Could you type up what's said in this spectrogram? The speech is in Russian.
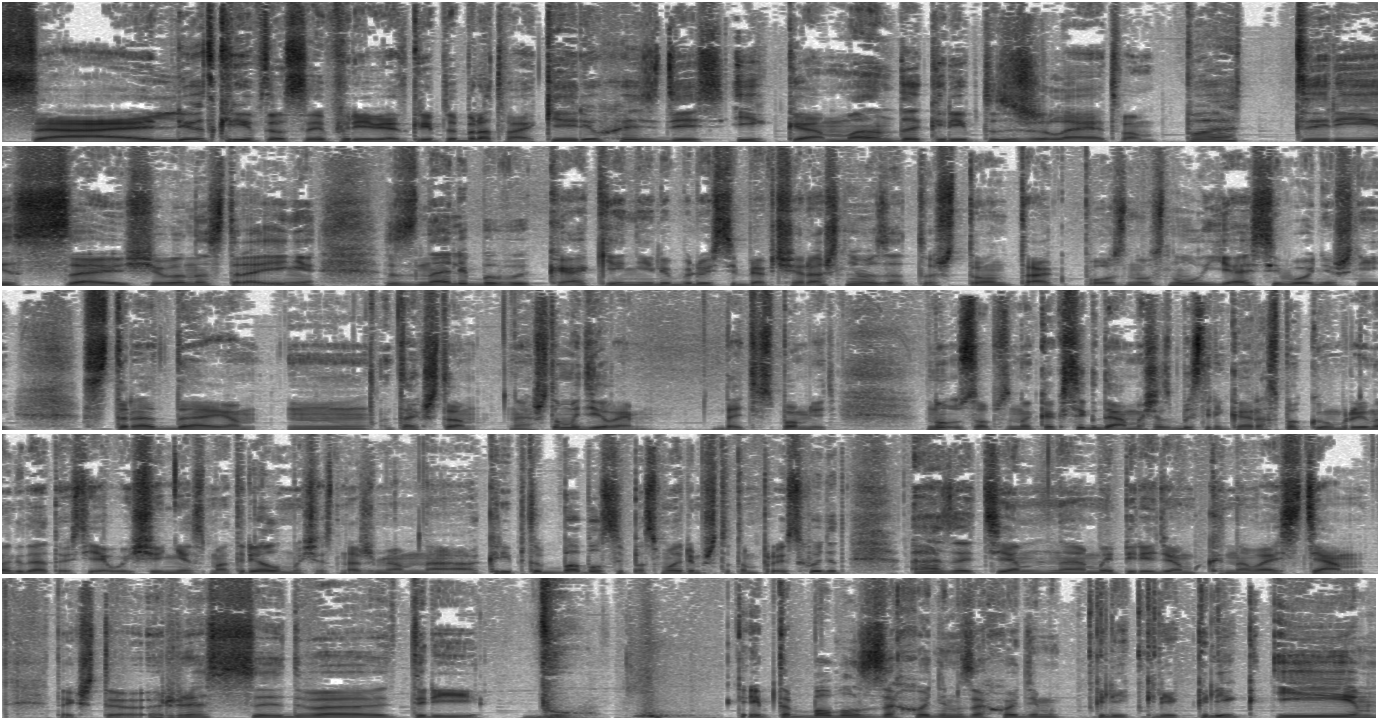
Салют, Криптусы! Привет, Крипто братва! Кирюха здесь и команда Криптус желает вам потрясающего настроения. Знали бы вы, как я не люблю себя вчерашнего за то, что он так поздно уснул, я сегодняшний страдаю. Так что, что мы делаем? Дайте вспомнить. Ну, собственно, как всегда, мы сейчас быстренько распакуем рынок, да, то есть я его еще не смотрел, мы сейчас нажмем на Crypto Bubbles и посмотрим, что там происходит, а затем а, мы перейдем к новостям. Так что раз, два, три, бу. Crypto Bubbles, заходим, заходим, клик, клик, клик, и...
